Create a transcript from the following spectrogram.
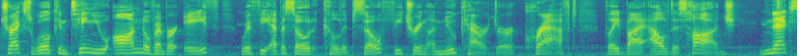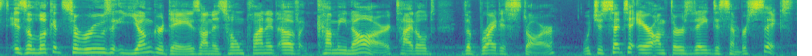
Treks will continue on November 8th with the episode Calypso featuring a new character, Craft, played by Aldis Hodge. Next is a look at Saru's younger days on his home planet of Kaminar, titled The Brightest Star, which is set to air on Thursday, December 6th.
